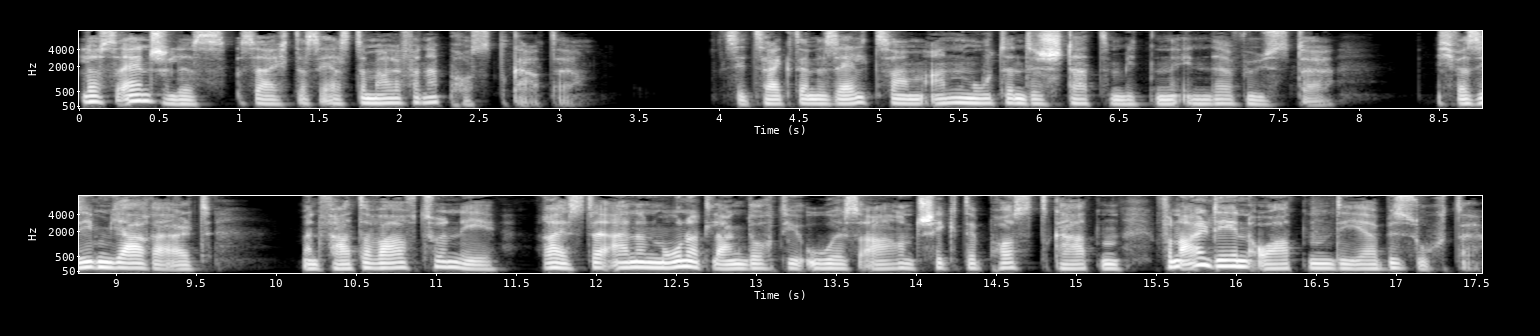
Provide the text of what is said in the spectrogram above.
Los Angeles sah ich das erste Mal auf einer Postkarte. Sie zeigt eine seltsam anmutende Stadt mitten in der Wüste. Ich war sieben Jahre alt. Mein Vater war auf Tournee, reiste einen Monat lang durch die USA und schickte Postkarten von all den Orten, die er besuchte.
